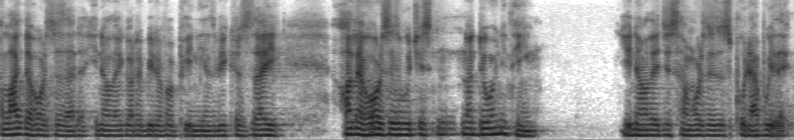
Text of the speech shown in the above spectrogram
I like the horses that you know they got a bit of opinions because they other horses would just not do anything. You know, they just some horses just put up with it.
